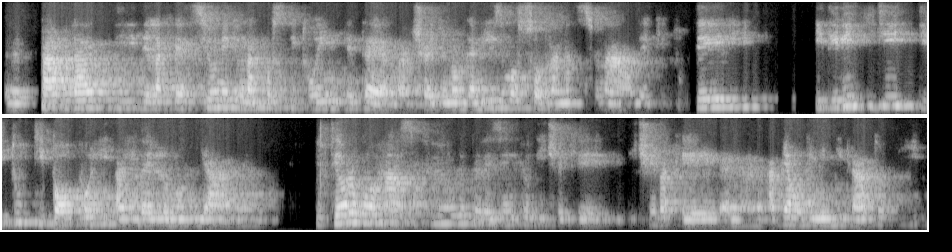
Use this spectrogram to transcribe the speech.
eh, parla di, della creazione di una costituente terra, cioè di un organismo sovranazionale che tuteli i diritti di tutti i popoli a livello mondiale. Il teologo Hans Küng, per esempio, dice che, diceva che eh, abbiamo dimenticato di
